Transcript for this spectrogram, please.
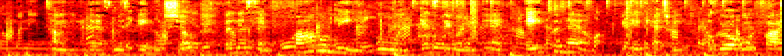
I'm telling you, you guys missed a good show. But listen, follow me on Instagram at A Panniel. You can catch me, a girl on fire.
